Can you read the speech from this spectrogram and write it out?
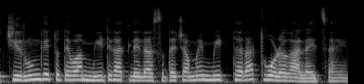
चिरून घेतो तेव्हा मीठ घातलेलं असतं त्याच्यामुळे मीठ थरा थोडं घालायचं आहे.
